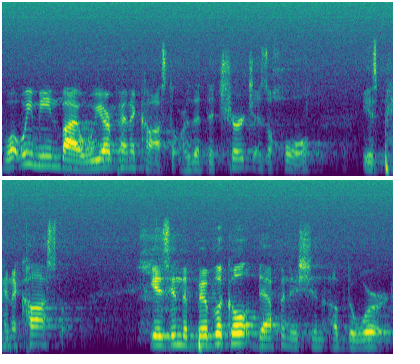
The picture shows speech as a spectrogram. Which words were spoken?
what we mean by we are Pentecostal, or that the church as a whole is Pentecostal, is in the biblical definition of the word.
